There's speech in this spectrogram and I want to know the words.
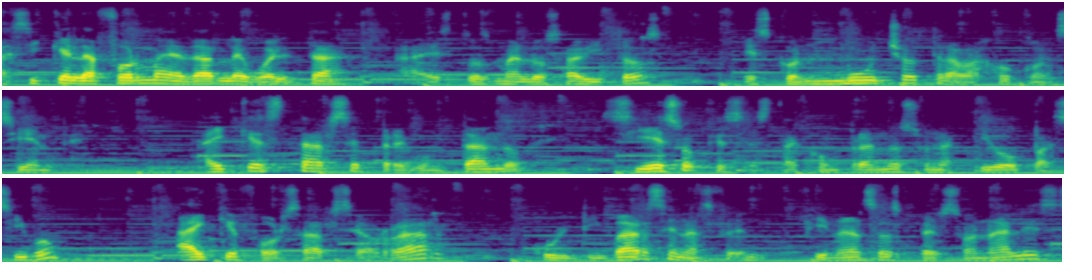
Así que la forma de darle vuelta a estos malos hábitos es con mucho trabajo consciente. Hay que estarse preguntando si eso que se está comprando es un activo pasivo, hay que forzarse a ahorrar, cultivarse en las finanzas personales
